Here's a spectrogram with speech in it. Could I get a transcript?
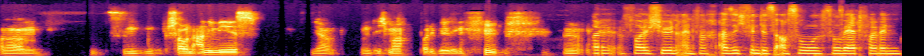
ähm, sind, schauen Animes. Ja, und ich mache Bodybuilding. ja. voll, voll schön einfach. Also ich finde es auch so, so wertvoll, wenn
